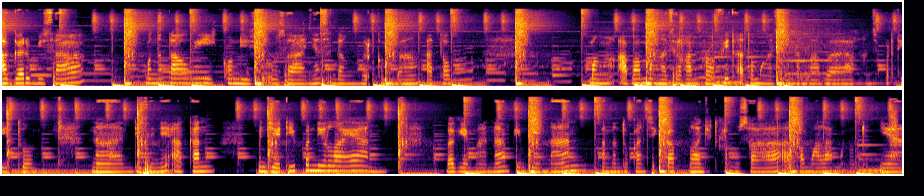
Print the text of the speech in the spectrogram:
agar bisa mengetahui kondisi usahanya sedang berkembang atau meng, apa menghasilkan profit atau menghasilkan laba kan seperti itu. Nah, di sini akan menjadi penilaian bagaimana pimpinan menentukan sikap melanjutkan usaha atau malah menutupnya.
